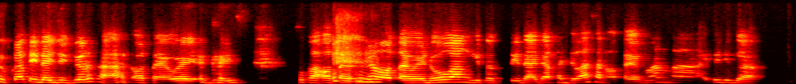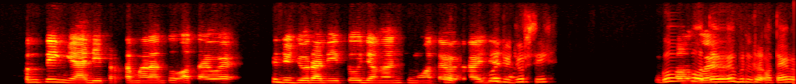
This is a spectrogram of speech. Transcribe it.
suka tidak jujur saat OTW ya guys suka OTW-nya OTW doang gitu tidak ada kejelasan OTW mana itu juga penting ya di pertemanan tuh OTW kejujuran itu jangan cuma OTW aja gue jujur sih. Gue OTW bener OTW.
